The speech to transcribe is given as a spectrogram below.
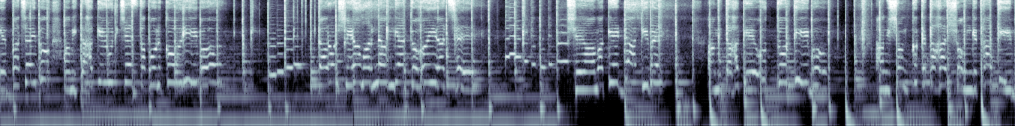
তাহাকে বাঁচাইব, আমি তাহাকে উচ্চে স্থাপন করিব। কারণ সে আমার নাম জ্ঞাত হইয়াছে। সে আমাকে ডাকিবে, আমি তাহাকে উত্তর দিব। আমি সংকটে তাহার সঙ্গে থাকিব।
